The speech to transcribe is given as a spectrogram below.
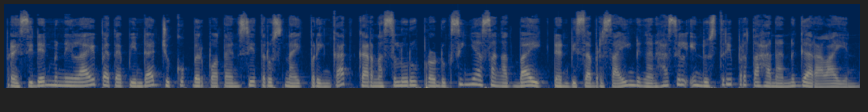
Presiden menilai PT Pindad cukup berpotensi terus naik peringkat karena seluruh produksinya sangat baik dan bisa bersaing dengan hasil industri pertahanan negara lain.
